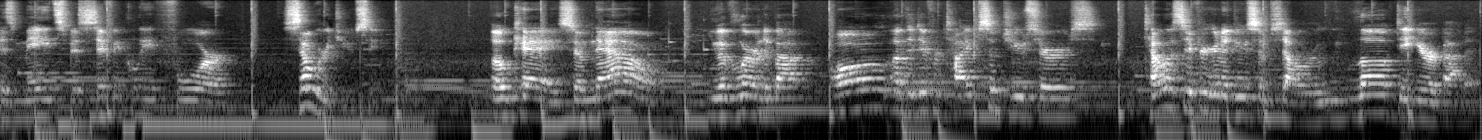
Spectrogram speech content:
is made specifically for celery juicing. Okay, so now you have learned about all of the different types of juicers. Tell us if you're gonna do some celery. We'd love to hear about it.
